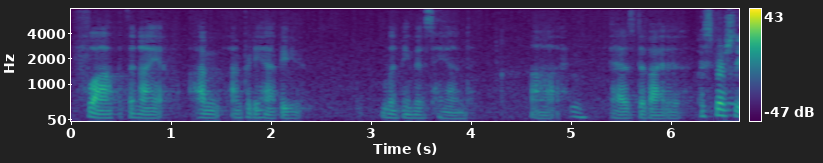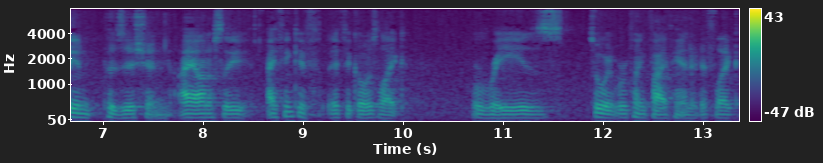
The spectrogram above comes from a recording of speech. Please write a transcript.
flop, then I I'm I'm pretty happy limping this hand uh, as divided. especially in position. I honestly, I think if if it goes like raise, so we're playing five handed. If like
